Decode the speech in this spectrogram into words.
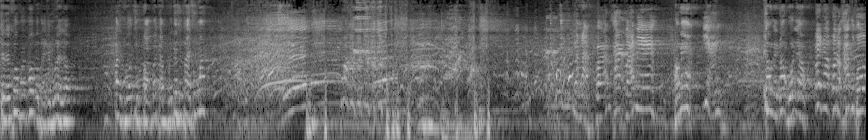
จะได้ข้อพันข้อกับไหนกันรู้เลยแล้วไอ้ขอจุกปากมาจำไว้เจ้าสุดท้ายฟุกมายั หวานคักหวานแน่เอาแม่อย่างเจ้าเลยนอกหัวแล้วไม่นอกคนหรอกครับคุณโทษ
